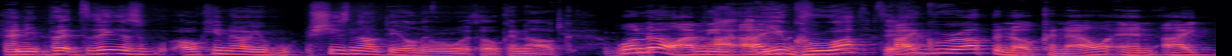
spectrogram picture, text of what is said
And but the thing is, Okinawa, she's not the only one with Okinawa. Well, no, I mean, I, you grew up there. I grew up in Okinawa, and I,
